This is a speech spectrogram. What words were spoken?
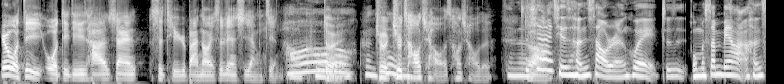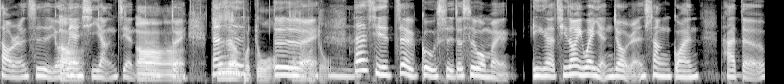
因为我弟我弟弟他现在是体育班，然后也是练西洋剑。好对，就就超巧，超巧的。真的，现在其实很少人会，就是我们身边啊，很少人是有练西洋剑的。对，但是不多，对对对。但是其实这个故事就是我们一个其中一位研究员上官他的。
